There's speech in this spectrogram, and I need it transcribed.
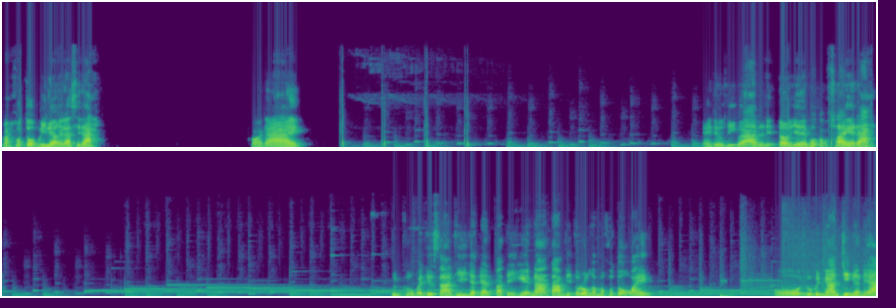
มาโคโตะมีเรื่องอีกแล้วสินะ ก็ได้ ไหนดูสิว่าเราจะได้พบกับใครอะนะ คุณครูไปถือสถานที่จัดการปาร์ตี้เกนหน้าตามที่ตกลงกับมาโคโตะไว้ โอ้ดูเป็นงานจริงนะเนี่ย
